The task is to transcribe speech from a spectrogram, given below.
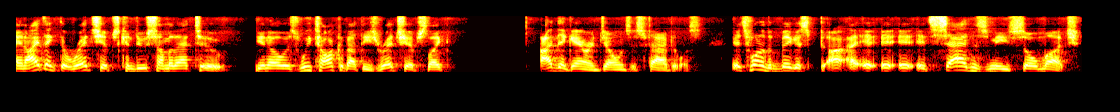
And I think the red chips can do some of that too. You know, as we talk about these red chips, like I think Aaron Jones is fabulous. It's one of the biggest. Uh, it, it, it, saddens me so much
